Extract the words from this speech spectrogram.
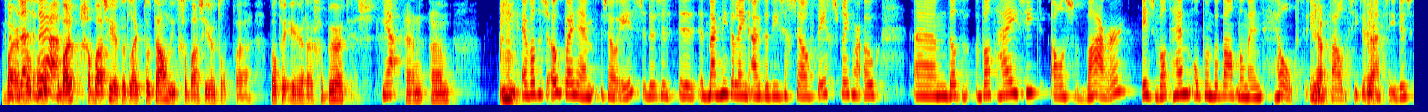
waar is dat dan ja. op gebaseerd? Het lijkt totaal niet gebaseerd op uh, wat er eerder gebeurd is. Ja. En, um, en wat dus ook bij hem zo is, dus het, uh, het, maakt niet alleen uit dat hij zichzelf tegenspreekt, maar ook um, dat wat hij ziet als waar, is wat hem op een bepaald moment helpt in ja. een bepaalde situatie. Ja. Dus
